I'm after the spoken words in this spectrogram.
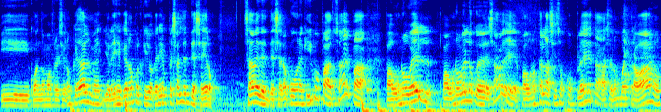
Y cuando me ofrecieron quedarme, yo le dije que no porque yo quería empezar desde cero. ¿Sabes? Desde cero con un equipo para, sabes, para, para uno ver, para uno ver lo que, ¿sabes? Para uno estar la season completa, hacer un buen trabajo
